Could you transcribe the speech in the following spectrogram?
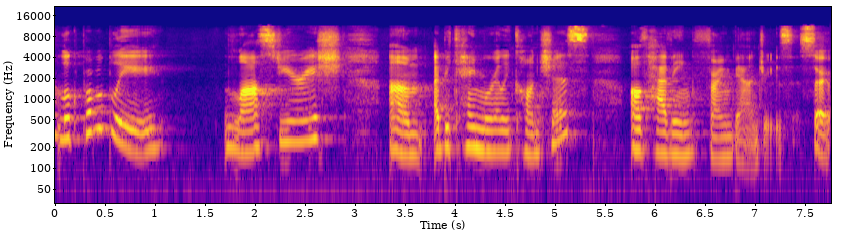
look, probably last year ish, um, I became really conscious of having phone boundaries. So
